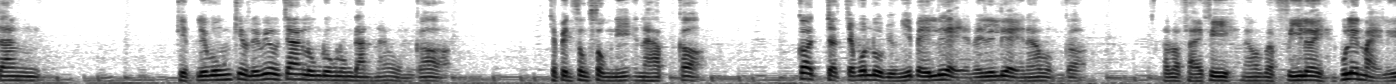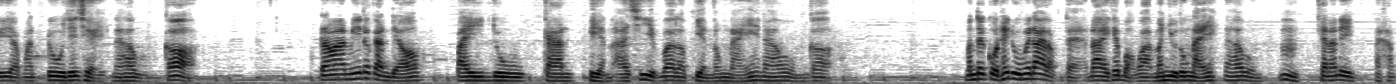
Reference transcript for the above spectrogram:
จ้างเก็บเลเวลเก็บเลเวลจ้างลงดงลงดันนะผมก็จะเป็นทรงๆนี้นะครับ ก็ ก็จะจะวนลูปอย่างนี้ไปเรื่อยไปเรื่อย ๆ นะครับผมก็ำหรับสายฟรีนะครับแบบฟรีเลยผู้เล่นใหม่หรืออยากมาดูเฉยๆนะครับผมก็ ประมาณนี้แล้วกันเดี๋ยวไปดูการเปลี่ยนอาชีพว่าเราเปลี่ยนตรงไหนนะครับผมก็ มันจะกดให้ดูไม่ได้หรอกแต่ได้แค่บอกว่ามันอยู่ตรงไหนนะครับผม อืมแค่นั้นเองนะครับ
